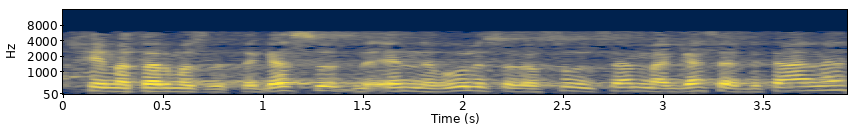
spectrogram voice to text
الخيمة ترمز للتجسد لأن بولس الرسول سمى الجسد بتاعنا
